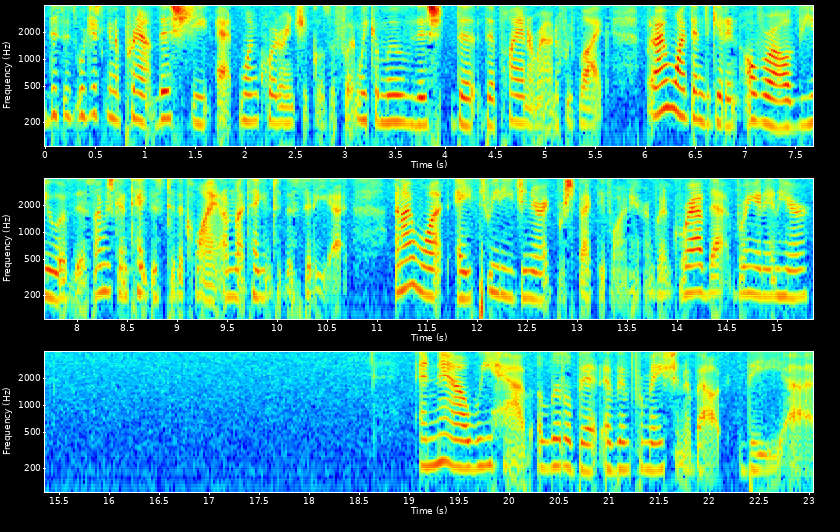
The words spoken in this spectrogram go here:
this is we're just going to print out this sheet at one quarter inch equals a foot and we can move this the the plan around if we'd like. But I want them to get an overall view of this. I'm just going to take this to the client. I'm not taking it to the city yet. And I want a 3D generic perspective on here. I'm going to grab that bring it in here. And now we have a little bit of information about the uh,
